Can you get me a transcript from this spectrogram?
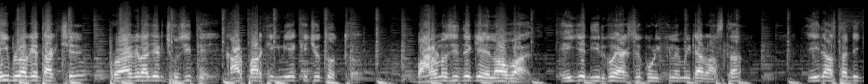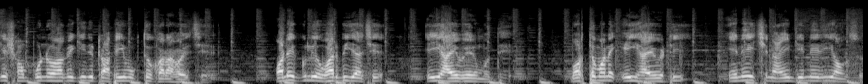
এই ব্লগে থাকছে প্রয়াগরাজের ঝুঁসিতে কার পার্কিং নিয়ে কিছু তথ্য। বারাণসী থেকে এলাহাবাদ, এই যে দীর্ঘ একশো কুড়ি কিলোমিটার রাস্তা, এই রাস্তাটিকে সম্পূর্ণভাবে কিন্তু ট্রাফিক মুক্ত করা হয়েছে। অনেকগুলি ওভারব্রিজ আছে এই হাইওয়ের মধ্যে। বর্তমানে এই হাইওয়েটি এনএইচ নাইনটিনেরই অংশ।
